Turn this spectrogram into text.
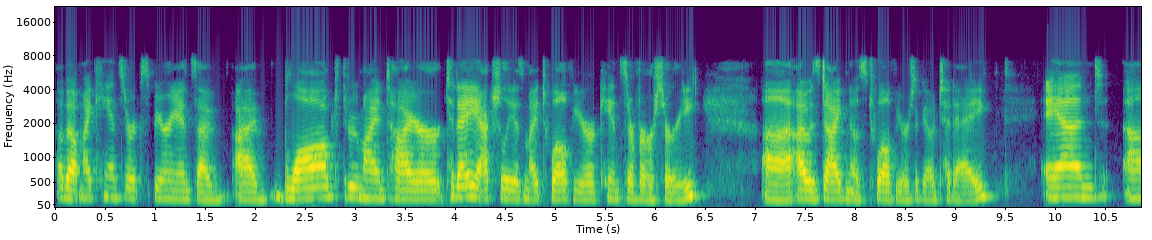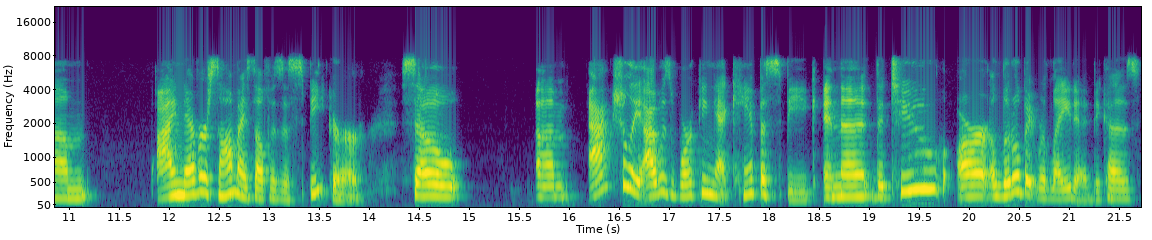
about my cancer experience. I've I've blogged through my entire. Today actually is my 12 year cancer anniversary. Uh, I was diagnosed 12 years ago today, and um, I never saw myself as a speaker. So um, actually, I was working at Campus Speak, and the the two are a little bit related because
